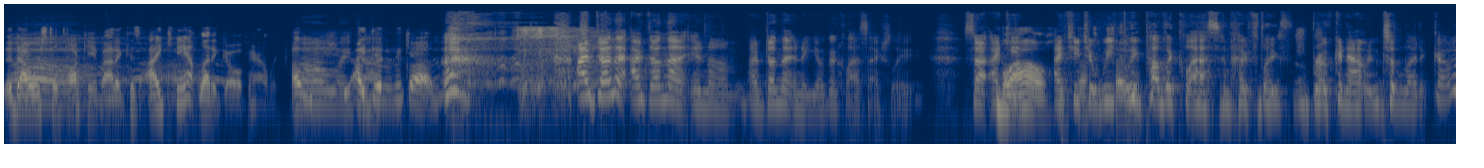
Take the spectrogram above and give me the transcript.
and now we're still talking about it because I can't let it go. Apparently, oh, Oh I did it again. I've done it. I've done that in um. I've done that in a yoga class actually. So I teach. Wow, I teach a weekly exciting. public class, and I've like broken out into let it go.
